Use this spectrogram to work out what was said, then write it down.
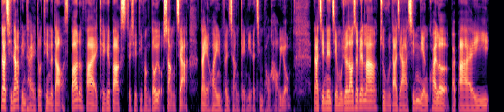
那其他平台也都听得到，Spotify、KKBox 这些地方都有上架，那也欢迎分享给你的亲朋好友。那今天节目就到这边啦，祝福大家新年快乐，拜拜。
